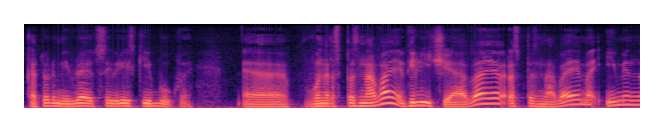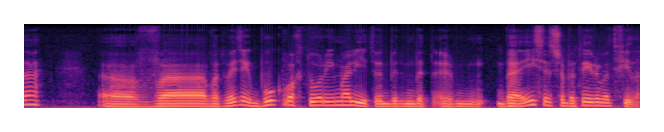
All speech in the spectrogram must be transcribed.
которыми являются еврейские буквы. Э, он распознавая, величие Авая распознаваемо именно э, в, вот в этих буквах Торы и молитвы. Баисис Шабатейра Ватфила.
